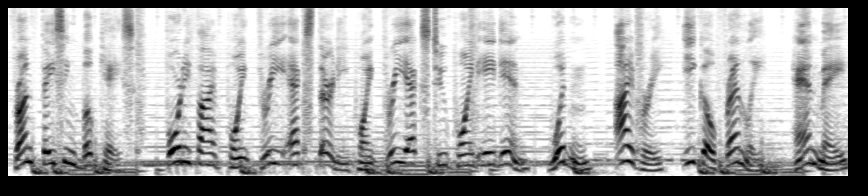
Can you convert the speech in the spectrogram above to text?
front-facing bookcase, 45.3 x 30.3 x 2.8 in, wooden, ivory, eco-friendly, handmade,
